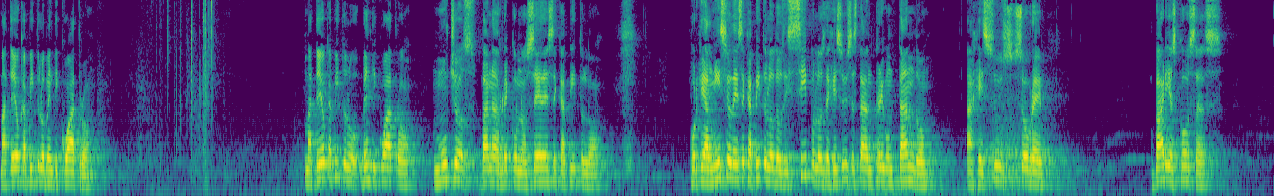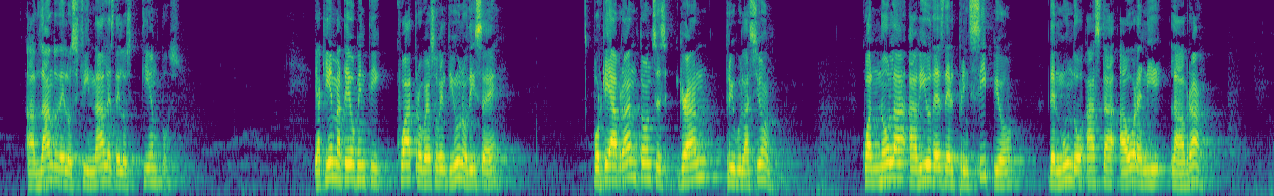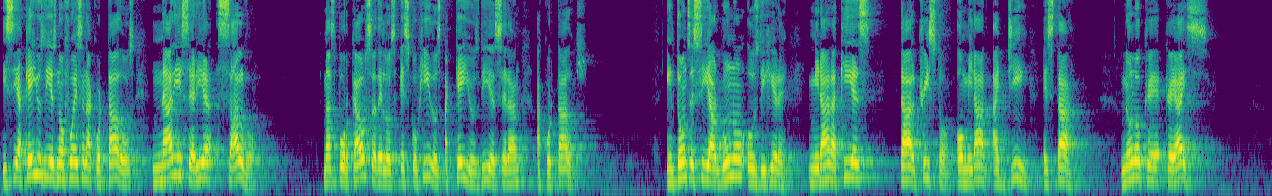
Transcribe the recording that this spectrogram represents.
Mateo capítulo 24. Mateo capítulo 24, muchos van a reconocer ese capítulo porque al inicio de ese capítulo los discípulos de Jesús están preguntando a Jesús sobre varias cosas, hablando de los finales de los tiempos. Y aquí en Mateo 24, verso 21 dice, porque habrá entonces gran tribulación, cual no la ha habido desde el principio del mundo hasta ahora, ni la habrá. Y si aquellos días no fuesen acortados, nadie sería salvo mas por causa de los escogidos aquellos días serán acortados. Entonces si alguno os dijere, mirad aquí es tal Cristo, o mirad allí está, no lo creáis,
